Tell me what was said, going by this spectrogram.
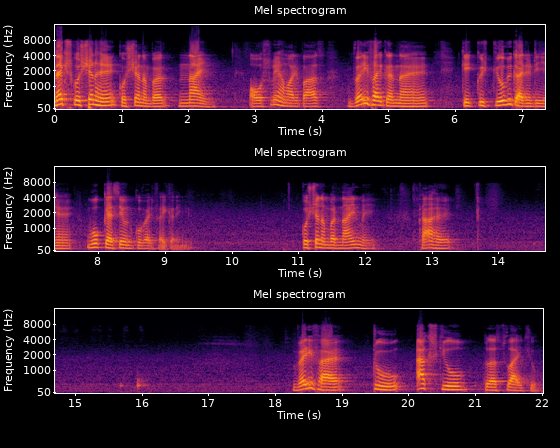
नेक्स्ट क्वेश्चन है क्वेश्चन नंबर नाइन और उसमें हमारे पास वेरीफाई करना है कि कुछ क्यूबिक आइडेंटिटी हैं, वो कैसे उनको वेरीफाई करेंगे। क्वेश्चन नंबर नाइन में क्या है verify two x cube plus y cube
